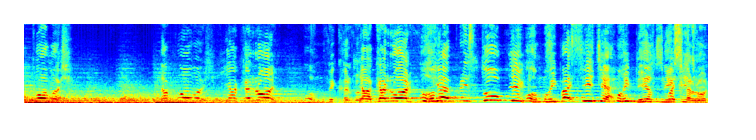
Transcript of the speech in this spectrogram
На помощь! На помощь! Я король! О, мой король! Я король! Фуке преступник! О, мой... Спасите! Мой бедный Спасите! король!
